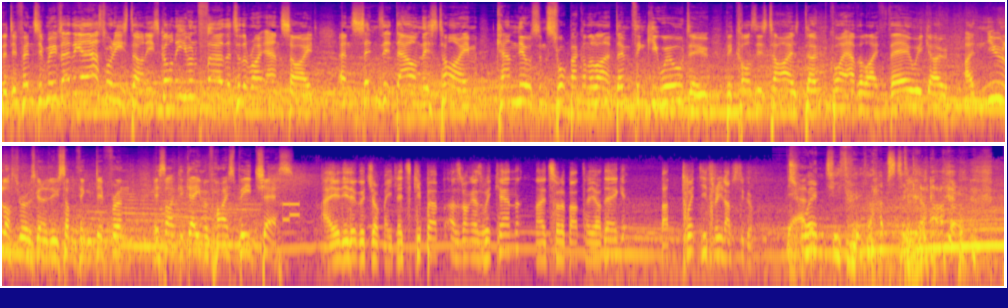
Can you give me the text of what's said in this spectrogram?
The defensive moves. I think that's what he's done. He's gone even further to the right-hand side and sends it down this time. Can Nielsen swap back on the line? I don't think he will do because his tyres don't quite have the life. There we go. I knew Lotterer was going to do something different. It's like a game of high-speed chess. Ah, you did a good job, mate. Let's keep up as long as we can. Now it's all about tire deg. About 23 laps to go. Yeah, 23 laps to go.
